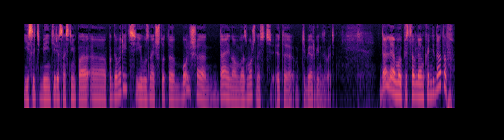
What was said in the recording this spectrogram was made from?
Если тебе интересно с ним по, э, поговорить и узнать что-то больше, дай нам возможность это тебе организовать. Далее мы представляем кандидатов.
